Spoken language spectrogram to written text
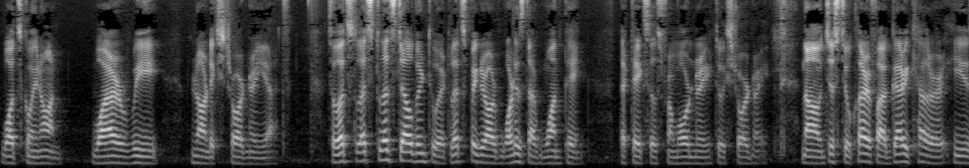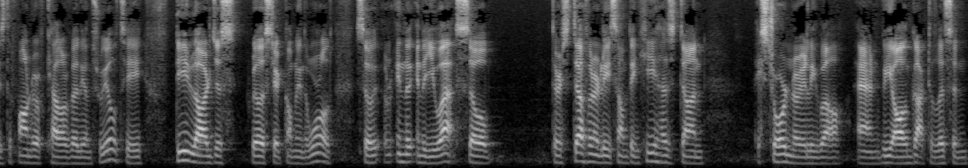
What's going on? Why are we not extraordinary yet? So let's let's let's delve into it. Let's figure out what is that one thing that takes us from ordinary to extraordinary. Now, just to clarify, Gary Keller, he is the founder of Keller Williams Realty, the largest real estate company in the world. So in the in the U.S. So there's definitely something he has done extraordinarily well, and we all got to listen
